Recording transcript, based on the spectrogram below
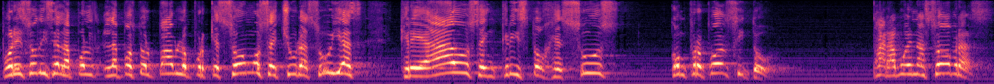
Por eso dice el apóstol Pablo, porque somos hechuras suyas, creados en Cristo Jesús con propósito, para buenas obras.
